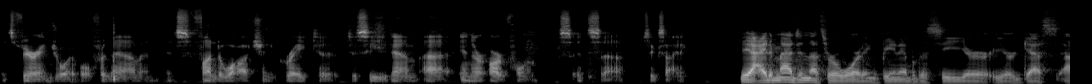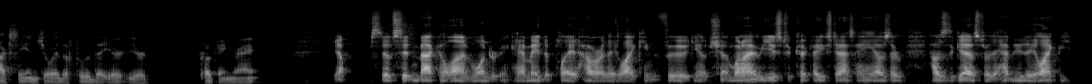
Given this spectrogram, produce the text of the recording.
It's very enjoyable for them, and it's fun to watch and great to, to see them uh, in their art form. It's it's, uh, it's exciting yeah, I'd imagine that's rewarding being able to see your your guests actually enjoy the food that you're you're cooking, right? Yep. Instead of sitting back in the line wondering, hey, I made the plate. How are they liking the food? You know, when I used to cook, I used to ask, hey, how's their, how's the guest? Or they have, do they like me?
